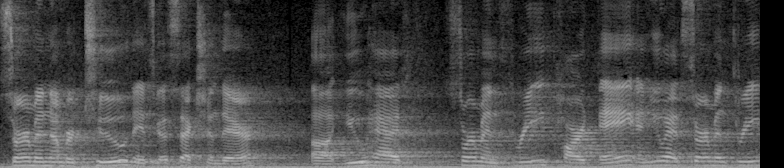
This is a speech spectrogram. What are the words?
Sermon number 2, there's a section there. Uh, you had Sermon 3, Part A, and you had Sermon 3,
